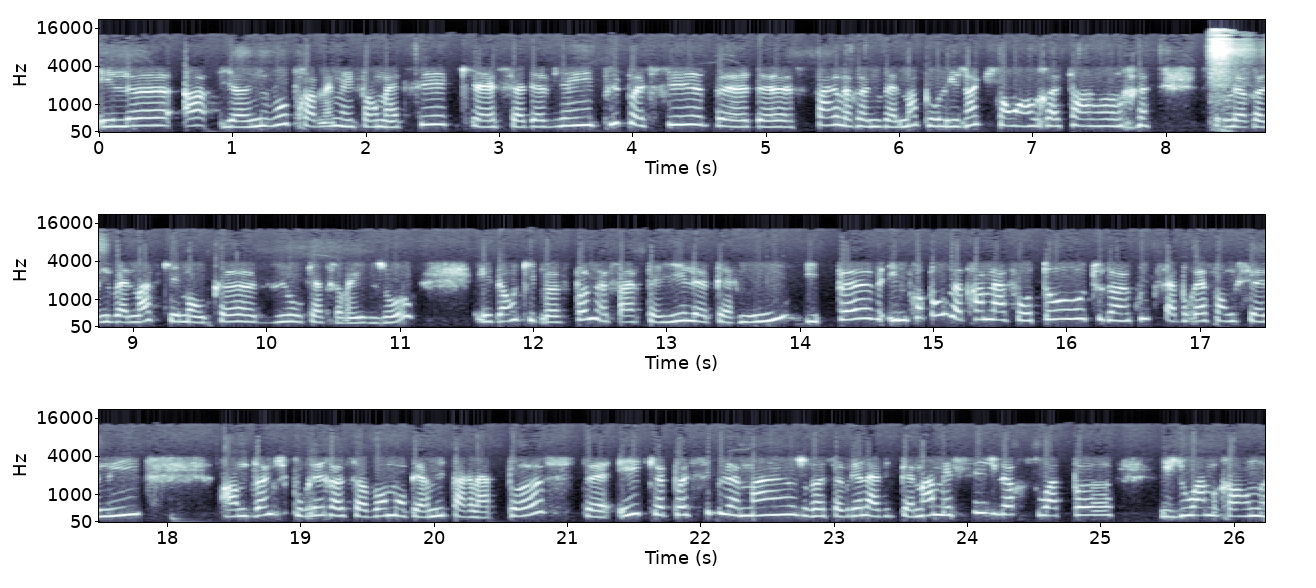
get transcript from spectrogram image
Et là, ah, il y a un nouveau problème informatique. Ça devient plus possible de faire le renouvellement pour les gens qui sont en retard sur le renouvellement, ce qui est mon cas dû aux 90 jours. Et donc, ils ne peuvent pas me faire payer le permis. Ils peuvent, ils me proposent de prendre la photo tout d'un coup que ça pourrait fonctionner en me disant que je pourrais recevoir mon permis par la poste et que possiblement je recevrais l'avis de paiement. Mais si je le reçois pas, je dois me rendre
